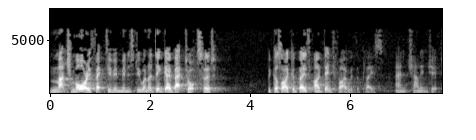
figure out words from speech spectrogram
much more effective in ministry when I did go back to Oxford, because I could both identify with the place and challenge it.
